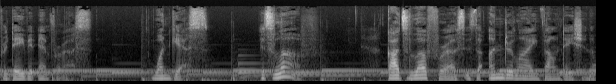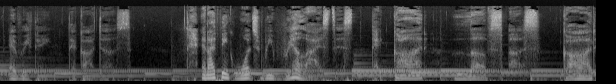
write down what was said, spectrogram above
for David and for us. One guess it's love. God's love for us is the underlying foundation of everything that God does. And I think once we realize this, that God loves us, God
